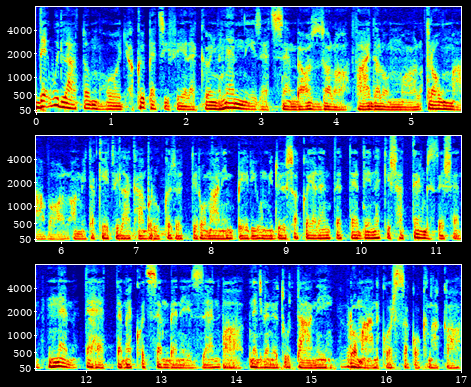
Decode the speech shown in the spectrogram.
de úgy látom, hogy a Köpeci féle könyv nem nézett szembe azzal a fájdalommal, traumával, amit a két világháború közötti román impérium időszaka jelentett Erdélynek, és hát természetesen nem tehette meg, hogy szembenézzen a 45 utáni román korszakoknak a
